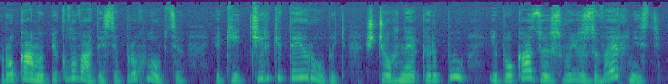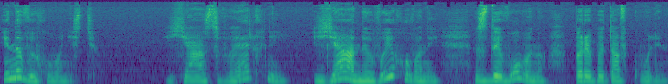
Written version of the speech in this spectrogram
руками піклуватися про хлопця, який тільки те й робить, що гне кирпу і показує свою зверхність і невихованість. Я зверхній? Я невихований? здивовано перепитав Колін.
